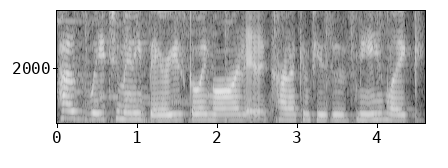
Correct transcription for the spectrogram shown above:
has way too many berries going on and it kind of confuses me. Like,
